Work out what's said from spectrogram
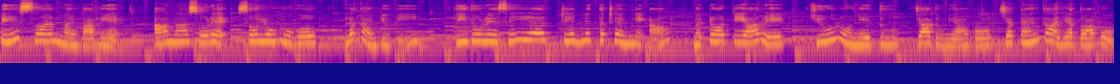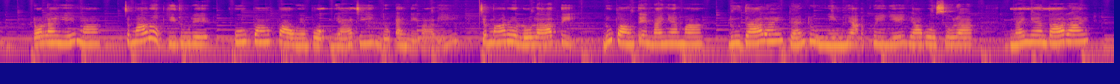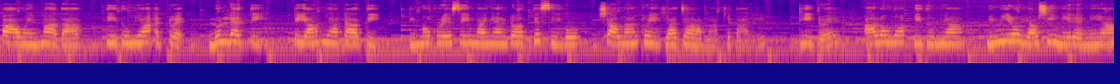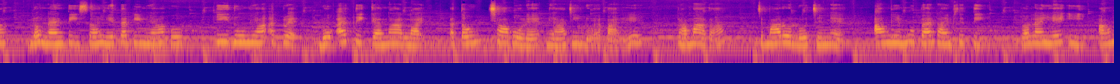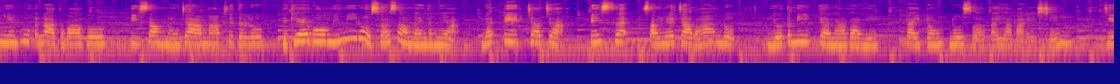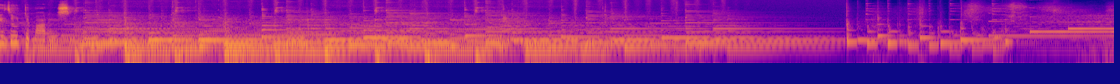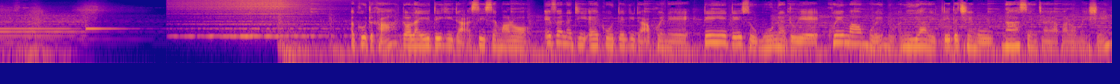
ပေးစွမ်းနိုင်ပါလျက်အာနာဆိုတဲ့စိုးရုံမှုကိုလက်ကင်ပြုပြီးပြည်သူတွေဆင်းရဲတဲ့နှစ်သက်တဲ့နှစ်အောင် မတော်တရားတွေ ကျူးလွန်နေသူကြသူများကိုရက်တန်းကရက်သွားဖို့ဒေါ်လာရေးမှာကျမတို့ပြည်သူတွေပူးပေါင်းပါဝင်ဖို့အများကြီးလိုအပ်နေပါပြီ။ကျမတို့လိုလားသည့်လူပေါင်းတဲ့နိုင်ငံမှာလူသားတိုင်းတန်းတူညီမျှအခွင့်အရေးရဖို့ဆိုတာနိုင်ငံသားတိုင်းပါဝင်မှသာပြည်သူများအတွက်လွတ်လပ်သည့်တရားမျှတသည့်ဒီမိုကရေစီနိုင်ငံတော်တည်စီကိုရှောက်လန်းခွင့်ရကြရမှာဖြစ်ပါတယ်။ ဒီအတွက်အားလုံးသောပြည်သူများမိမိတို့ရောက်ရှိနေတဲ့နေရာလုံနိုင်သည့်စွမ်းရည်တတ္တိများကိုပြည်သူများအတွက်လိုအပ်သည့်ကဏ္ဍလိုက်အသုံးချဖို့လည်းအများကြီးလိုအပ်ပါတယ်။ဒါမှသာကျမတို့လိုချင်တဲ့အောင်မြင်မှုပန်းတိုင်ဖြစ်သည့်ဒေါ်လန်ရေးဤအောင်မြင်မှုအလှကဘာကိုတည်ဆောက်နိုင်ကြမှာဖြစ်တယ်လို့တကယ်ကိုမိမိတို့စွမ်းဆောင်နိုင်သမျှလက်တေကြကြပေးဆက်ဆောင်ရွက်ကြပါလို့ မျိုးသမီးကဏ္ဍကနေတိုက်တွန်းနှိုးဆော်တိုက်ရပါတယ်ရှင်။ကျေးဇူးတင်ပါတယ်ရှင်။ ခုတခါဒေါ်လာရေးတေးဂီတာအစီအစဉ်မှာတော့ Infinity Echo တေးဂီတာအဖွဲ့နဲ့တေးရေးတေးဆိုမိုးနတ်တို့ရဲ့ခွေးမောင်းမွေလို့အမည်ရတဲ့တေးသချင်းကိုနားဆင်ကြရပါတော့မယ်ရှင်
